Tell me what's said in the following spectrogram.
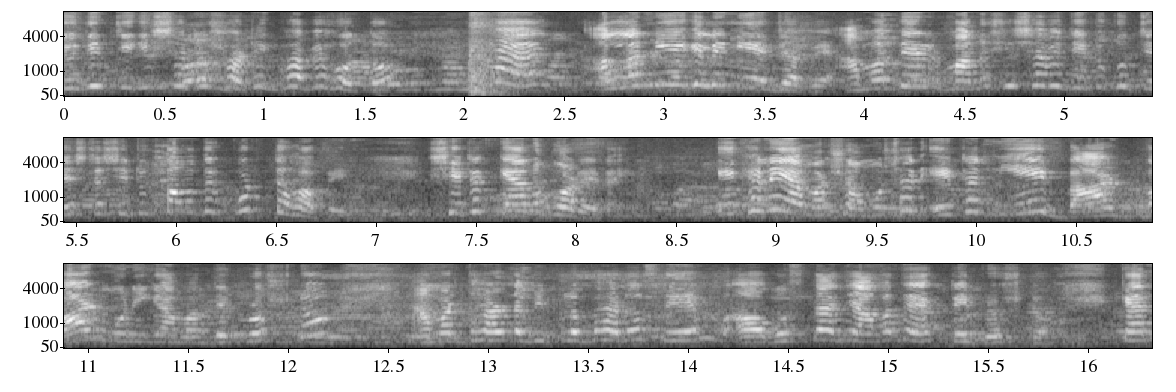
যদি চিকিৎসাটা সঠিকভাবে হতো হ্যাঁ আল্লাহ নিয়ে গেলে নিয়ে যাবে। আমাদের মানুষ হিসাবে যেটুকু চেষ্টা, সেটুকু তো আমাদের করতে হবে। সেটা কেন করে নাই? এখানেই আমার সমস্যা। এটা নিয়েই বারবার মনিকে, আমাদের প্রশ্ন। আমার ধারণা বিপ্লব ভাইয়েরও সেম অবস্থা যে আমাদের একটাই প্রশ্ন। কেন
